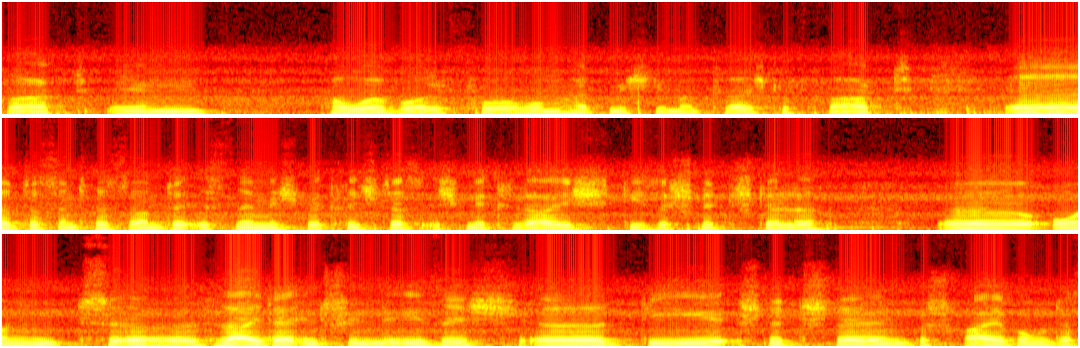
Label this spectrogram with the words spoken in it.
fragt im Powerwall Forum hat mich jemand gleich gefragt. Äh, das Interessante ist nämlich wirklich, dass ich mir gleich diese Schnittstelle äh, und äh, leider in Chinesisch äh, die Schnittstellenbeschreibung des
